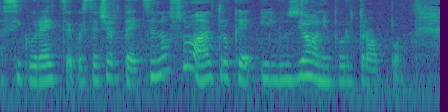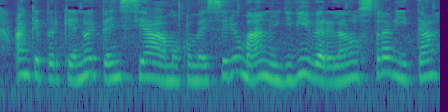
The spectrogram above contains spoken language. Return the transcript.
sicurezze, queste certezze non sono altro che illusioni purtroppo, anche perché noi pensiamo come esseri umani di vivere la nostra vita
